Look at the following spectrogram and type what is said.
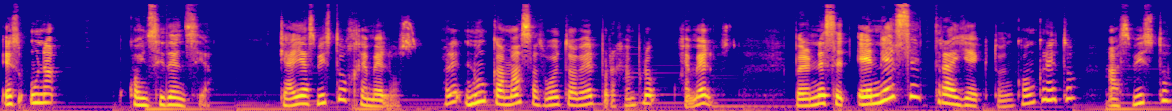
Es una coincidencia que hayas visto gemelos. Nunca más has vuelto a ver, por ejemplo, gemelos. Pero en ese, en ese trayecto en concreto has visto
